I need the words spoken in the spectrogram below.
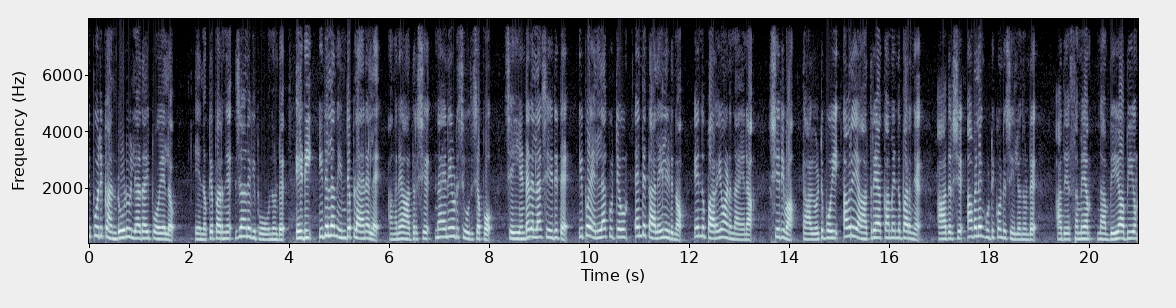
ഇപ്പോൾ ഒരു കൺട്രോളും ഇല്ലാതായി പോയല്ലോ എന്നൊക്കെ പറഞ്ഞ് ജാനകി പോകുന്നുണ്ട്. എടി ഇതെല്ലാം നിന്റെ പ്ലാനല്ലേ അങ്ങനെ ആദർശ് നയനയോട് ചോദിച്ചപ്പോ ചെയ്യേണ്ടതെല്ലാം ചെയ്തിട്ടെ ഇപ്പോൾ എല്ലാ കുറ്റവും എന്റെ തലയിലിടുന്നോ എന്ന് പറയുവാണ് നയന. ശരി വാ താഴോട്ട് പോയി അവരെ യാത്രയാക്കാമെന്ന് പറഞ്ഞ് ആദർശ് അവളെയും കൂട്ടിക്കൊണ്ട് ചെല്ലുന്നുണ്ട്. അതേസമയം നവ്യയും അബിയും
